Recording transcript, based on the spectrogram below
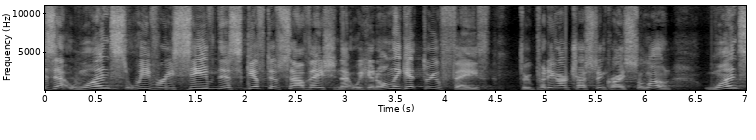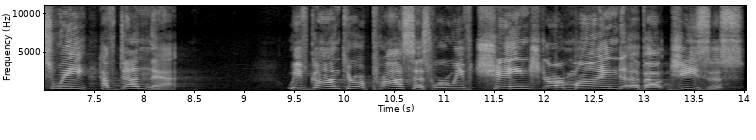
is that once we've received this gift of salvation that we can only get through faith, through putting our trust in Christ alone, once we have done that, we've gone through a process where we've changed our mind about Jesus.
